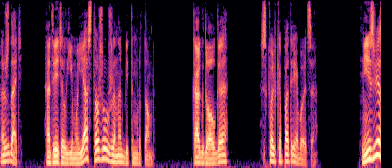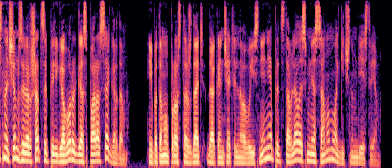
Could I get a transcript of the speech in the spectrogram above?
«Ждать», — ответил ему я с тоже уже набитым ртом. «Как долго?» «Сколько потребуется». Неизвестно, чем завершатся переговоры Гаспара с Эггардом, и потому просто ждать до окончательного выяснения представлялось мне самым логичным действием.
